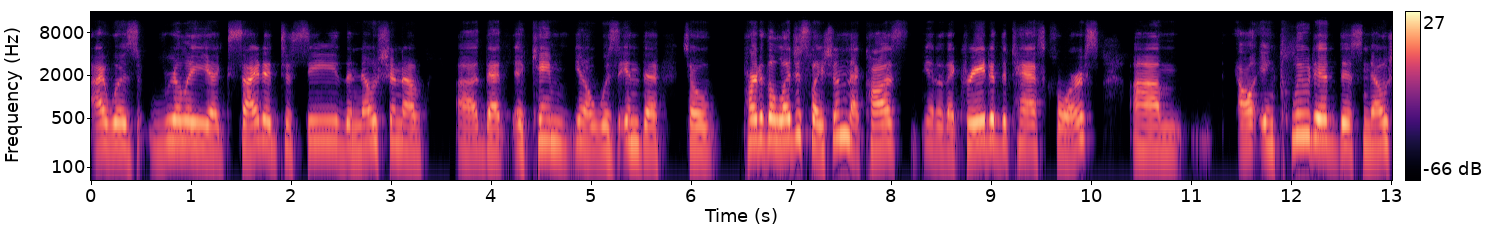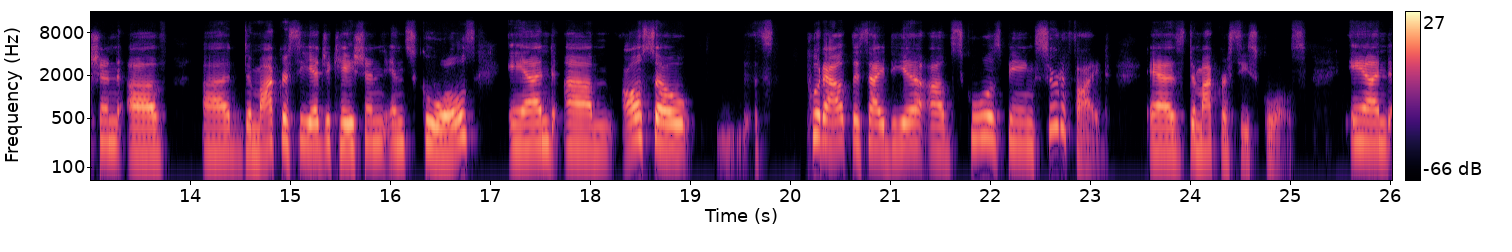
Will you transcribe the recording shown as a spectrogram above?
I was really excited to see the notion of uh, that it came, you know, was in the so part of the legislation that caused, you know, that created the task force um, included this notion of uh, democracy education in schools and um, also put out this idea of schools being certified as democracy schools and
